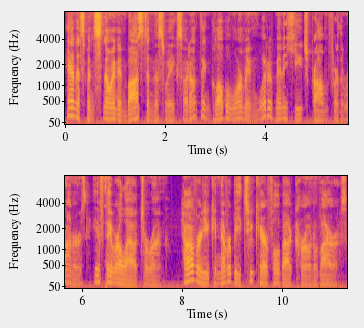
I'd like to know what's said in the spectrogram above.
And it's been snowing in Boston this week, so I don't think global warming would have been a huge problem for the runners if they were allowed to run. However, you can never be too careful about coronavirus.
